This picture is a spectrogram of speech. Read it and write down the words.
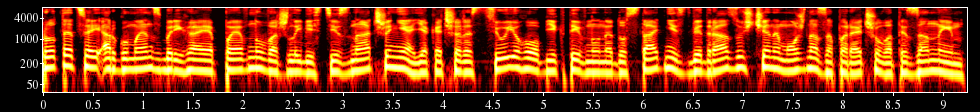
Проте цей аргумент зберігає певну важливість і значення, яке через цю його об'єктивну недостатність відразу ще не можна заперечувати за ним.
